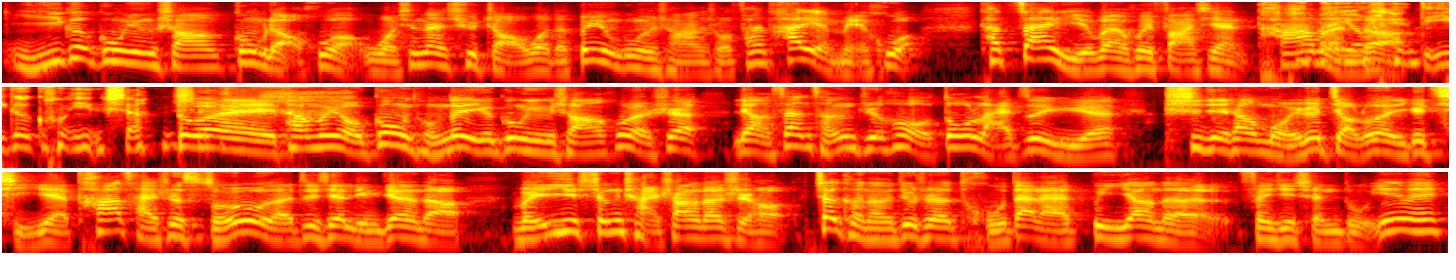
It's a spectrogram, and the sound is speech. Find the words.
一个供应商供不了货，我现在去找我的备用供应商的时候，发现他也没货。他再一问，会发现他们的第一个供应商，对他们有共同的一个供应商，或者是两三层之后都来自于世界上某一个角落的一个企业，它才是所有的这些零件的。唯一生产商的时候，这可能就是图带来不一样的分析深度。因为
